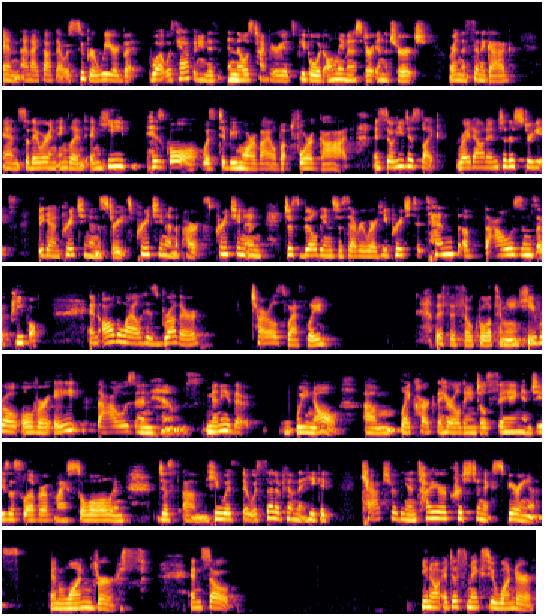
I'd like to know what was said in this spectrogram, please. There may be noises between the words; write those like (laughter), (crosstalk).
And and I thought that was super weird, but what was happening is in those time periods people would only minister in the church or in the synagogue. And so they were in England and he his goal was to be more vile but for God. And so he just like right out into the streets began preaching in the streets, preaching in the parks, preaching in just buildings just everywhere. He preached to tens of thousands of people. And all the while, his brother, Charles Wesley, this is so cool to me, he wrote over 8,000 hymns, many that we know, um, like "Hark the Herald Angels Sing" and "Jesus, Lover of My Soul," and just um, he was. It was said of him that he could capture the entire Christian experience in one verse. And so, you know, it just makes you wonder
